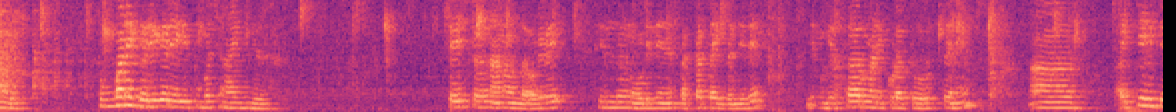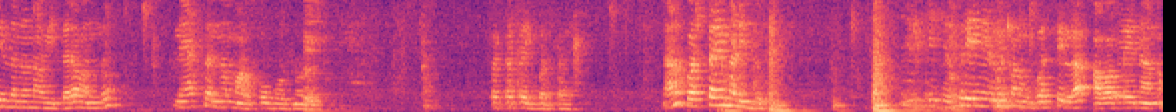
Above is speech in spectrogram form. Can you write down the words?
ನೋಡಿ ತುಂಬಾ ಗರಿ ಗರಿಯಾಗಿ ತುಂಬ ಚೆನ್ನಾಗಿದೆ ಟೇಸ್ಟು ನಾನು ಒಂದು ಅವಾಗಲೇ ತಿಂದು ನೋಡಿದ್ದೇನೆ, ಸಖತ್ತಾಗಿ ಬಂದಿದೆ. ನಿಮಗೆ ಸರ್ವ್ ಮಾಡಿ ಕೂಡ ತೋರಿಸ್ತೇನೆ. ಅಕ್ಕಿ ಹಿಟ್ಟಿಂದನೂ ನಾವು ಈ ಥರ ಒಂದು ಸ್ನ್ಯಾಕ್ಸನ್ನು ಮಾಡ್ಕೋಬೋದು ನೋಡಿ. ಸಖತ್ತಾಗಿ ಬರ್ತಾರೆ. ನಾನು ಫಸ್ಟ್ ಟೈಮ್ ಮಾಡಿದ್ದು. ಇದಕ್ಕೆ ಹೆಸರು ಏನು ಹೇಳ್ಬೇಕು ನನಗೆ ಗೊತ್ತಿಲ್ಲ ಆವಾಗಲೇ ನಾನು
